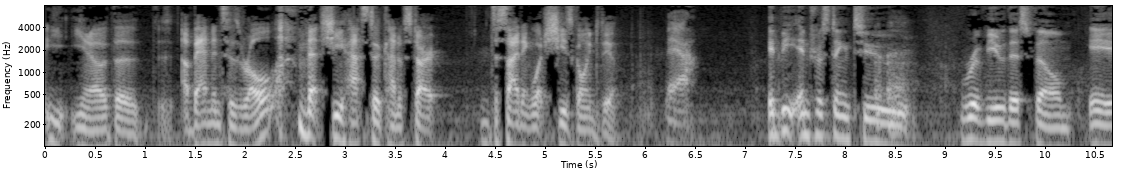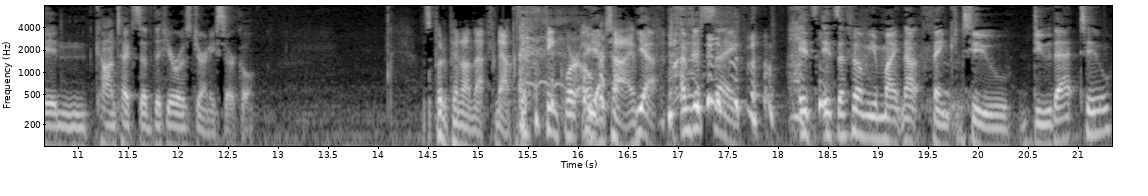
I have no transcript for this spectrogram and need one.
you know the abandons his role that she has to kind of start deciding what she's going to do Yeah. It'd be interesting to review this film in context of the hero's journey circle. let's put a pin on that for now because i think we're over yeah, time Yeah, I'm just saying, it's it's a film you might not think to do that to,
